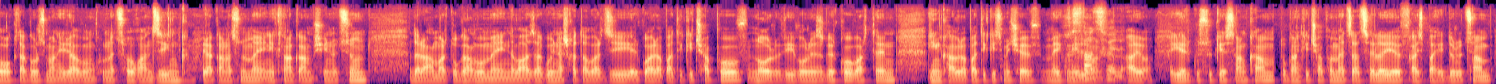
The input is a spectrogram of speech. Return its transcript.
հողօգտագործման իրավունք ունեցող անձինք իրականացնում էին ինքնակամ շինություն, դրա համար տուգանվում էին նվազագույն աշխատավարձի 2 հարապատիկի չափով, նոր վիվ օրենսգրքով արդեն 500 հարապատիկից մինչև 1 միլիոն, այո, 2.5 անգամ տուգանքի չափը մեծացել է եւ այս պահի դրությամբ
